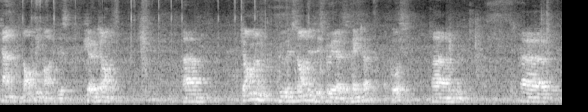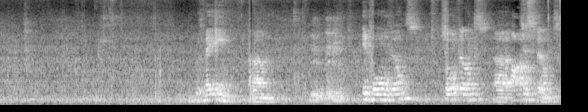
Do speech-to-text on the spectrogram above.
can not be part of this, Derek Jarman. Um, Jarman, who had started his career as a painter, of course, um, uh, was making um, informal films, short films, uh, artist films,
